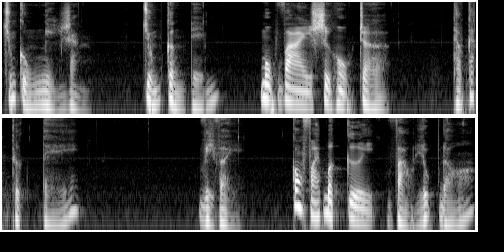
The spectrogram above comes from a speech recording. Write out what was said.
chúng cũng nghĩ rằng chúng cần đến một vài sự hỗ trợ theo cách thực tế. Vì vậy con phải bật cười vào lúc đó.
